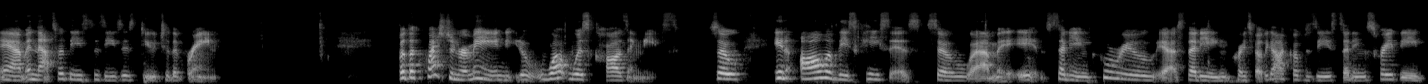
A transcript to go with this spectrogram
Um, and that's what these diseases do to the brain. But the question remained, you know, what was causing these? So in all of these cases, so um, it, studying Kuru, yeah, studying Creutzfeldt-Jakob disease, studying Scrapie,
